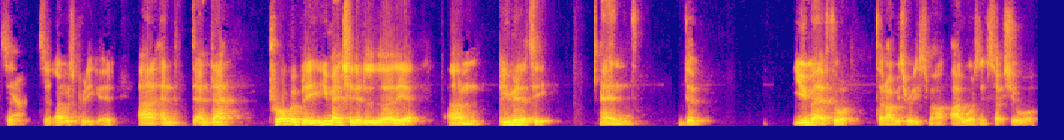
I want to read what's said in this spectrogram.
So, yeah. so that was pretty good. Uh, and, and that probably, you mentioned it a little earlier, um, humility. And the, you may have thought that I was really smart. I wasn't so sure.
